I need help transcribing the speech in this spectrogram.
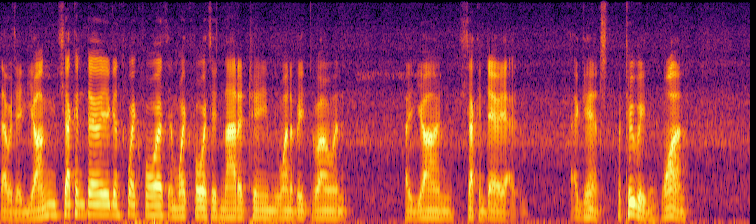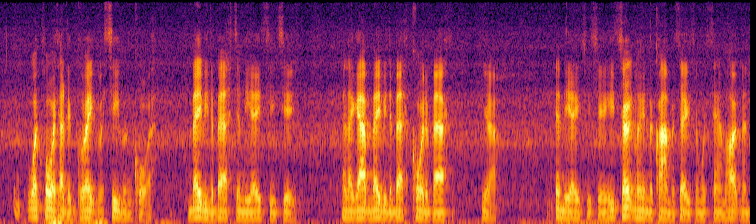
that was a young secondary against Wake Forest, and Wake Forest is not a team you want to be throwing a young secondary against for two reasons. One, Wake Forest has a great receiving corps, maybe the best in the ACC, and they got maybe the best quarterback, you know, in the ACC. He's certainly in the conversation with Sam Hartman,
